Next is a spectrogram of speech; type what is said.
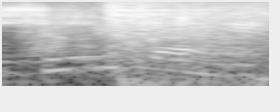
Soon fall.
